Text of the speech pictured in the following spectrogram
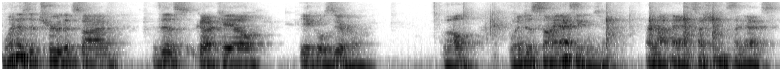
When is it true that sine this uh, KL equals zero? Well, when does sine x equal zero? Or not x, I shouldn't say x.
